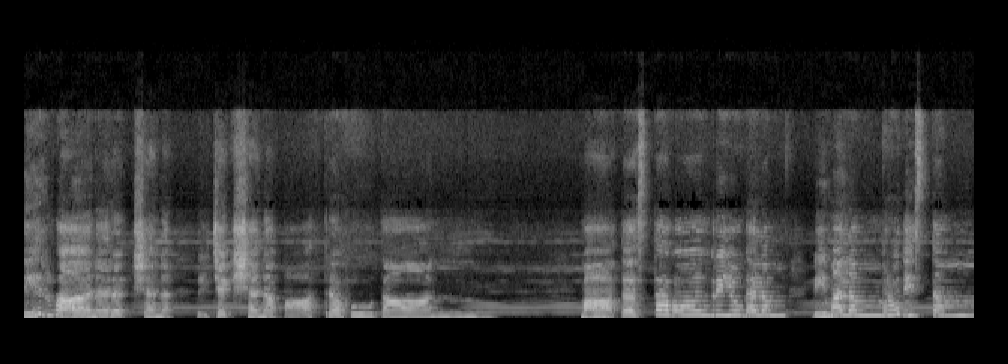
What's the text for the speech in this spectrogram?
निर्वाणरक्षण विचक्षणपात्रभूतान् मातस्तवाङ्घ्रियुगलं विमलं हृदिस्थम्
